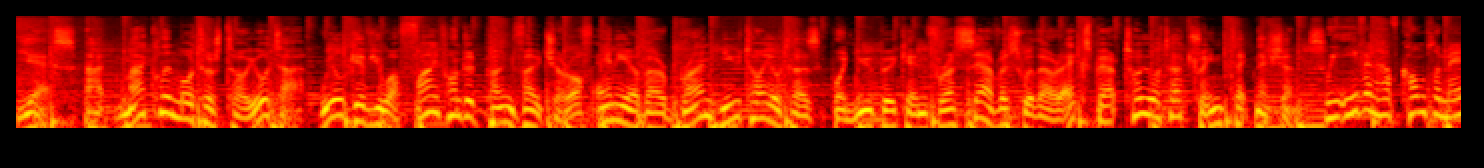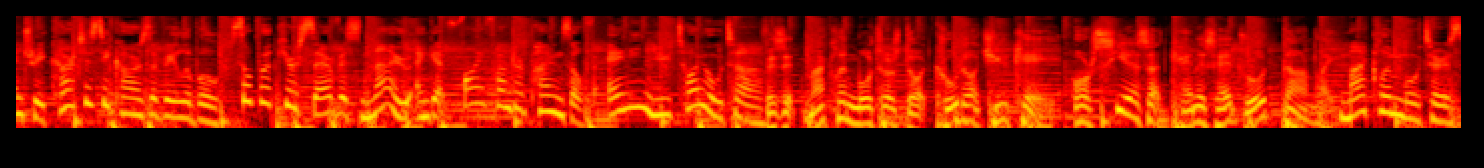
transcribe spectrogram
Yes, at Macklin Motors Toyota, we'll give you a £500 voucher off any of our brand new Toyotas when you book in for a service with our expert Toyota trained technicians. We even have complimentary courtesy cars available, so book your service now and get £500 off any new Toyota. Visit macklinmotors.co.uk or see us at Kennishead Road, Darnley. Macklin Motors,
